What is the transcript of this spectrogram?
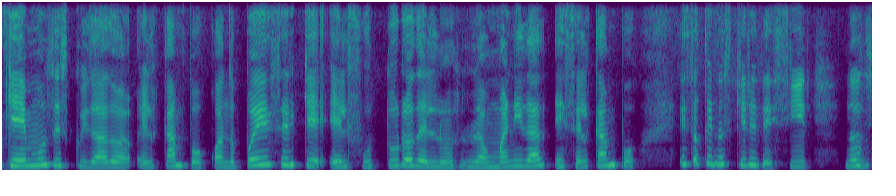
que hemos descuidado el campo, cuando puede ser que el futuro de la humanidad es el campo. ¿Esto qué nos quiere decir? Nos,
